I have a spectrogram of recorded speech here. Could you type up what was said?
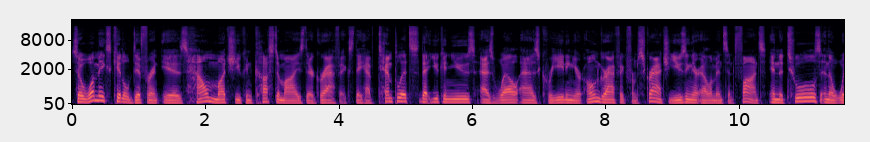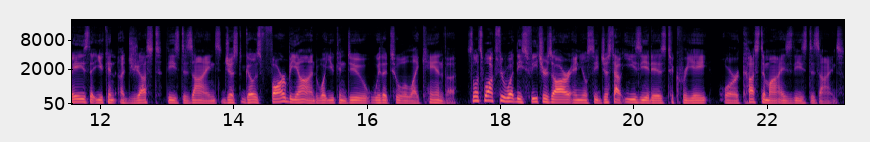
So, what makes Kittl different is how much you can customize their graphics. They have templates that you can use, as well as creating your own graphic from scratch using their elements and fonts. And the tools and the ways that you can adjust these designs just goes far beyond what you can do with a tool like Canva. So, let's walk through what these features are, and you'll see just how easy it is to create or customize these designs.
